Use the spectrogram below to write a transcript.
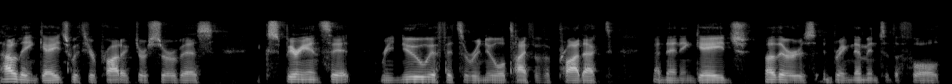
How do they engage with your product or service, experience it, renew if it's a renewal type of a product, and then engage others and bring them into the fold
